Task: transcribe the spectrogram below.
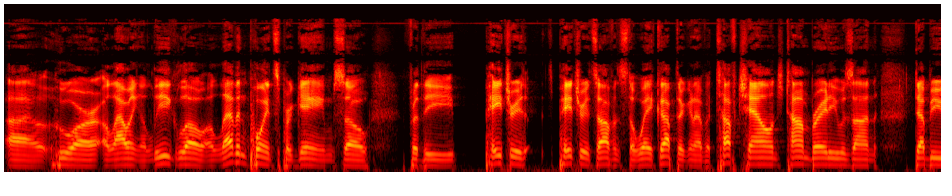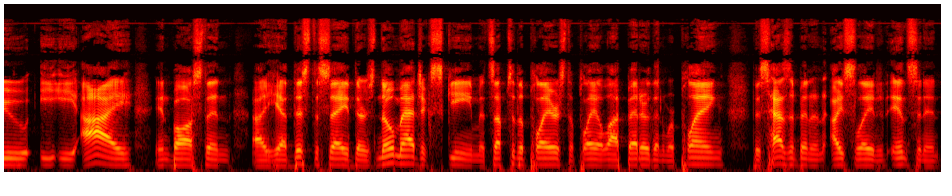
uh, who are allowing a league low 11 points per game. So for the Patriots. Patriots offense to wake up. They're going to have a tough challenge. Tom Brady was on WEEI in Boston. Uh, he had this to say There's no magic scheme. It's up to the players to play a lot better than we're playing. This hasn't been an isolated incident.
